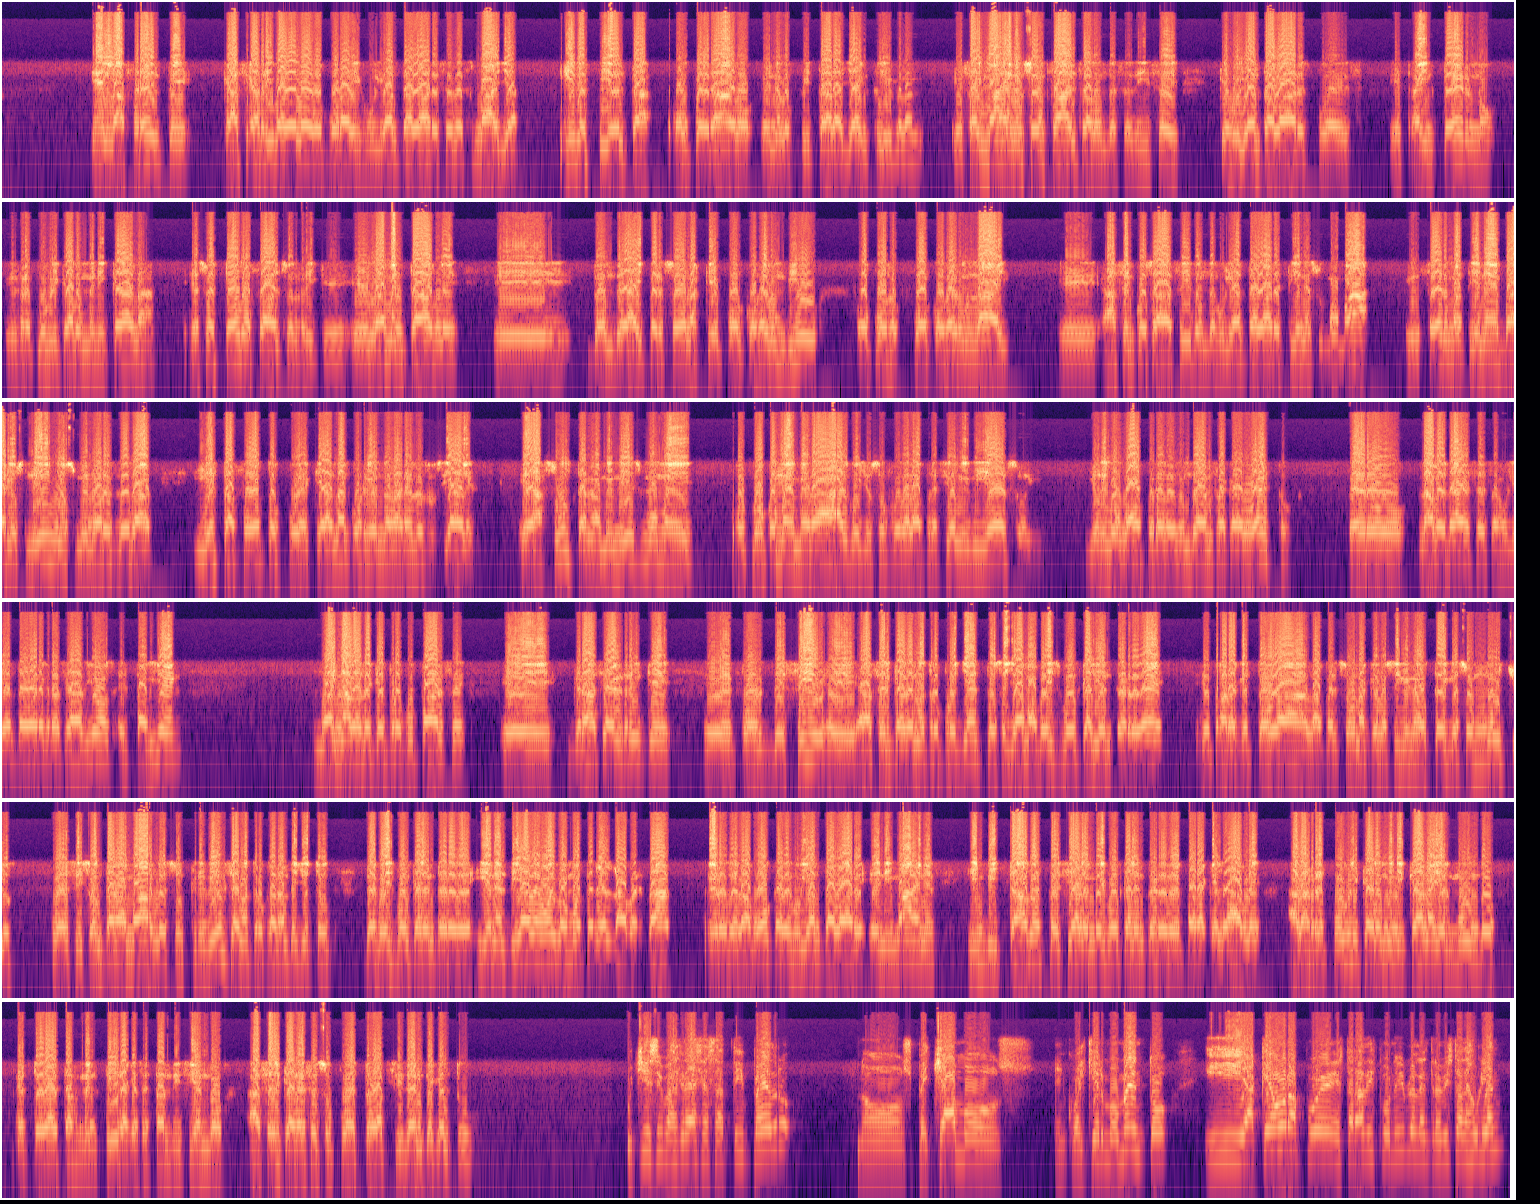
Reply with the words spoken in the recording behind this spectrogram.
en la frente, casi arriba del ojo por ahí. Julián Tavares se desmaya y despierta operado en el hospital allá en Cleveland. Esas imágenes son falsas donde se dice que Julián Tavares pues está interno en República Dominicana. Eso es todo falso, Enrique. Es lamentable eh, donde hay personas que por coger un view o por, coger un like eh, hacen cosas así, donde Julián Tavares tiene su mamá enferma, tiene varios niños menores de edad y estas fotos pues que andan corriendo en las redes sociales eh, asustan. A mí mismo me por poco me, me da algo, yo sufro de la presión y vi eso y yo digo, wow, pero ¿de dónde han sacado esto? Pero la verdad es esa, Julián Tavares, gracias a Dios, está bien, no hay nada de qué preocuparse. Eh, gracias Enrique eh, por decir eh, acerca de nuestro proyecto, se llama Béisbol Caliente RD, para que todas las personas que lo siguen a usted, que son muchos, pues si son tan amables, suscribirse a nuestro canal de YouTube de Béisbol Caliente RD. Y en el día de hoy vamos a tener la verdad, pero de la boca de Julián Tavares en imágenes, invitado especial en Béisbol Caliente RD para que le hable a la República Dominicana y el mundo de todas estas mentiras que se están diciendo acerca de ese supuesto accidente que él tuvo. Muchísimas gracias a ti, Pedro. Nos pechamos en cualquier momento. ¿Y a qué hora pues estará disponible la entrevista de Julián?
